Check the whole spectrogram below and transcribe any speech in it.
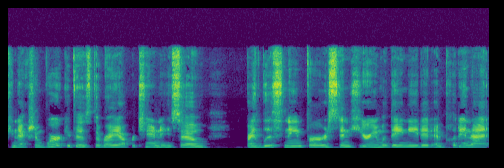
connection work if it was the right opportunity. So by listening first and hearing what they needed and putting that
